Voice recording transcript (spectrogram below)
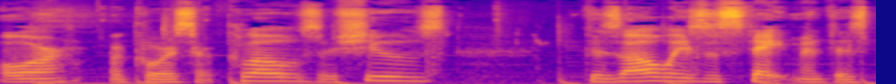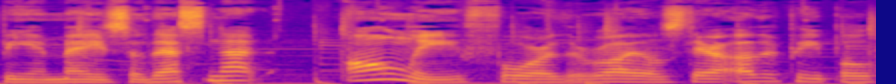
or, of course, her clothes or shoes. There's always a statement that's being made. So that's not only for the royals. There are other people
